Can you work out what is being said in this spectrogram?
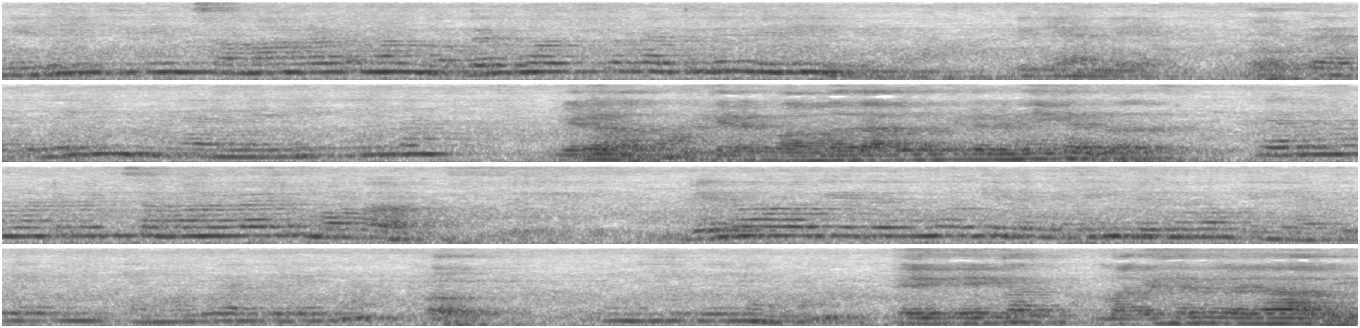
මෙනෙහි කිරීම සමහරවිට මම නොදැනුවත්වම ඇතුලේ මෙනෙහි වෙනවා. ඒ කියන්නේ ඒත් ඇතුලින් මෙනෙහි වීම වෙනවා. ඒ කියන්නේ වම දකුණ කියලා මෙනෙහි කරනවද? කරනවා මට මේ සමහරවිට මම වෙනවා වගේ දැනුවා කියලා මෙනෙහි වෙනවා මේ ඇතුලෙන් ඇඟුල ඇතුලෙන්. ඔව්. මෙනෙහි වෙනවා. ඒ ඒකත් මගේ හැදලා යාවි.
